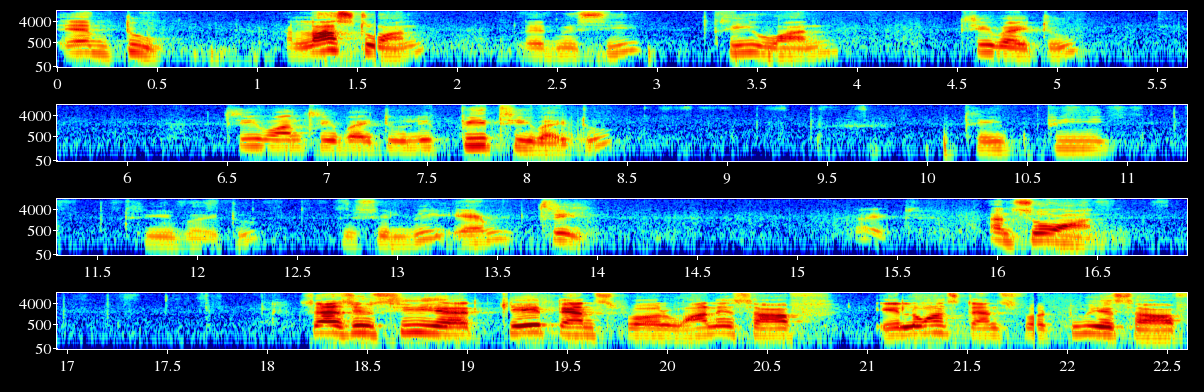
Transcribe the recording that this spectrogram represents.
M 2 and last one let me see. 3 1 3 by 2 3 1 3 by 2 will be p 3 by 2 3 p 3 by 2 this will be m 3 right. And so on. So, as you see here k stands for 1 s half L 1 stands for 2 s half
